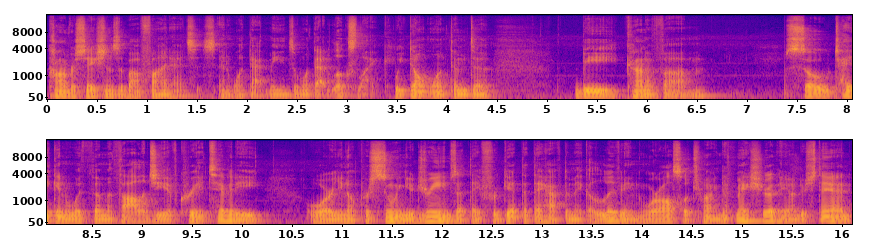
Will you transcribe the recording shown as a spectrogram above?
conversations about finances and what that means and what that looks like. We don't want them to be kind of um, so taken with the mythology of creativity or you know pursuing your dreams that they forget that they have to make a living we're also trying to make sure they understand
